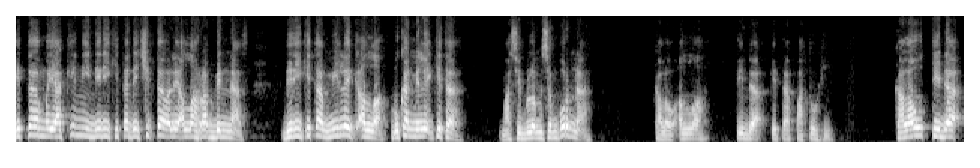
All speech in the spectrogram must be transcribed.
kita meyakini diri kita dicipta oleh Allah Rabbin Nas, diri kita milik Allah, bukan milik kita, masih belum sempurna. Kalau Allah tidak kita patuhi. Kalau tidak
